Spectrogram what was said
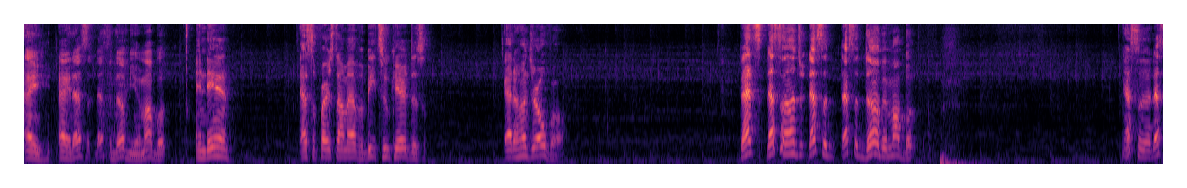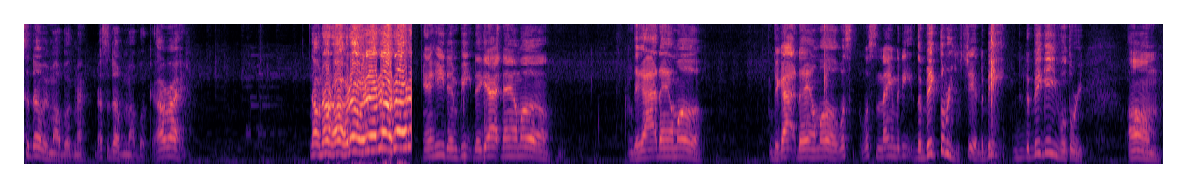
Hey, hey, that's a, that's a W in my book. And then, that's the first time I ever beat two characters at 100 overall. That's that's a hundred. That's a that's a dub in my book. That's a that's a dub in my book, man. That's a dub in my book. All right. No, no, no, no, no, no, no. And he didn't beat the goddamn uh, the goddamn uh, the goddamn uh, what's what's the name of the the big three? Shit, the big the big evil three. Um.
